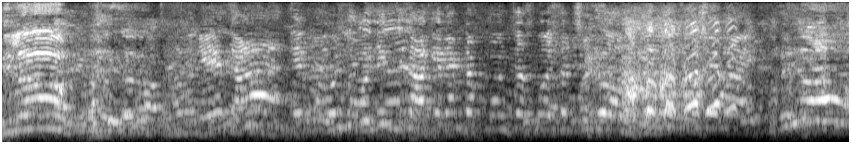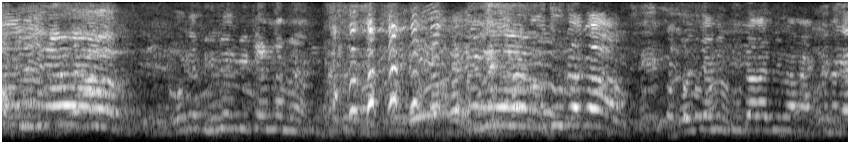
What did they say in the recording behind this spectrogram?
দিলাম অনেকদিন আগের একটা পঞ্চাশ পয়সা ছিল ওটা ভীমের বিটার নামে দু টাকা বলছি আমি দু টাকা দিলাম এক টাকা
